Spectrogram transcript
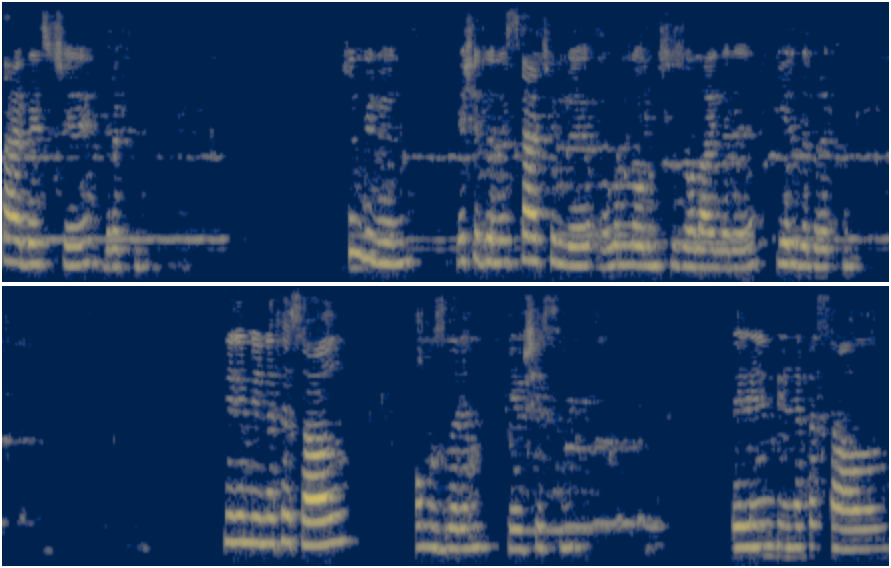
serbestçe bırakın. Tüm günün yaşadığınız her türlü olumlu olumsuz olayları geride bırakın. Derin bir nefes al, omuzların gevşesin. Derin bir nefes al,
